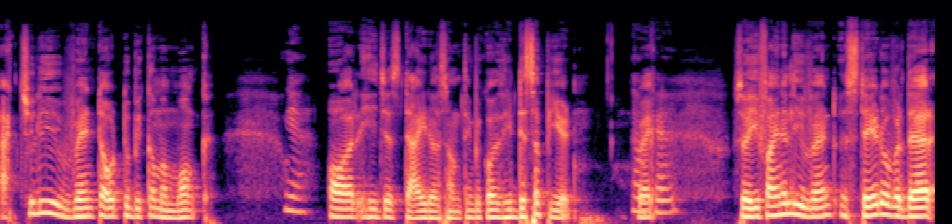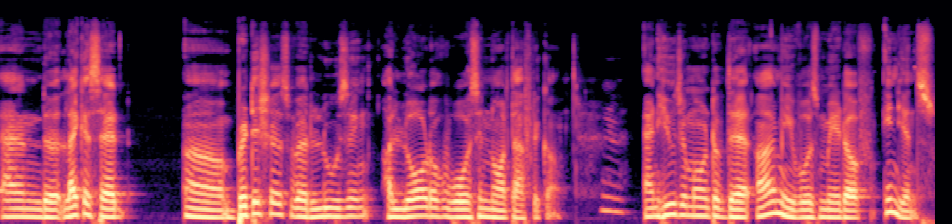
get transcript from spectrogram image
actually went out to become a monk. Yeah. or he just died or something because he disappeared right? Okay. so he finally went stayed over there and uh, like i said uh, britishers were losing a lot of wars in north africa. Mm. and huge amount of their army was made of indians.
